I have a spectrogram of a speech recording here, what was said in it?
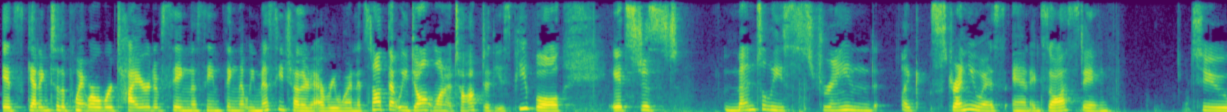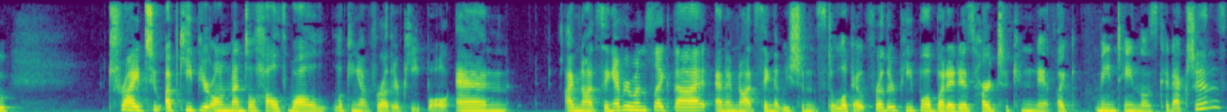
it's getting to the point where we're tired of seeing the same thing that we miss each other to everyone. It's not that we don't want to talk to these people. It's just mentally strained, like strenuous and exhausting to try to upkeep your own mental health while looking out for other people. And I'm not saying everyone's like that, and I'm not saying that we shouldn't still look out for other people, but it is hard to connect, like maintain those connections,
